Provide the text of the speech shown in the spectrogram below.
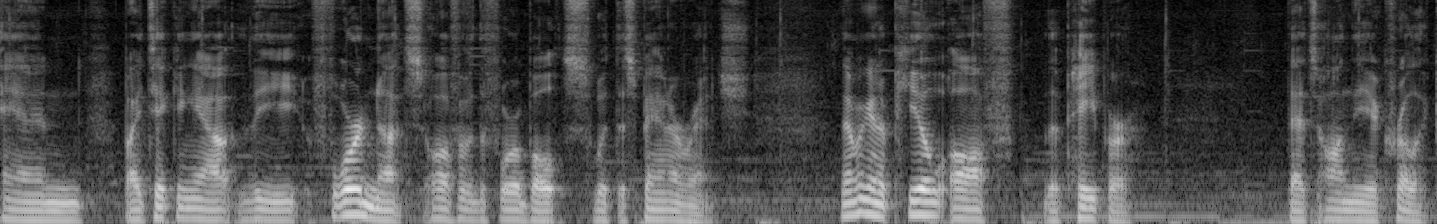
and by taking out the four nuts off of the four bolts with the spanner wrench. Then we're going to peel off the paper that's on the acrylic.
